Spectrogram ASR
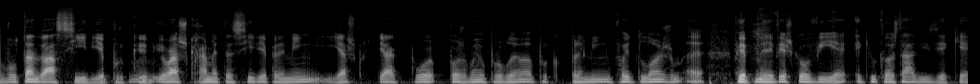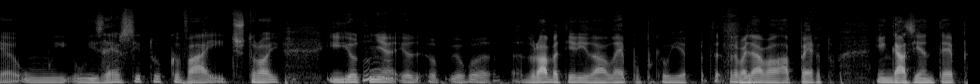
voltando à Síria, porque Hum. eu acho que realmente a Síria, para mim, e acho que o Tiago pô- pôs bem o problema, porque para mim foi de longe, eh, foi a primeira vez que eu ouvi aquilo que ele está a dizer, que é um, um exército que vai e destrói. E eu tinha, eu, eu- eu adorava ter ido a Alepo, porque eu ia, tra- trabalhava lá perto, em Gaziantep,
